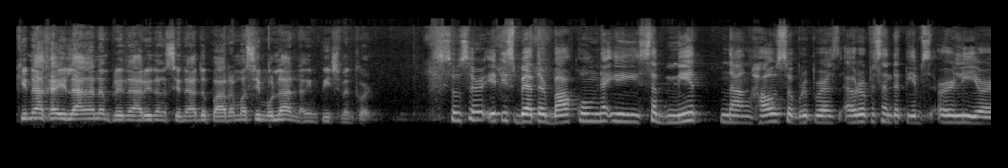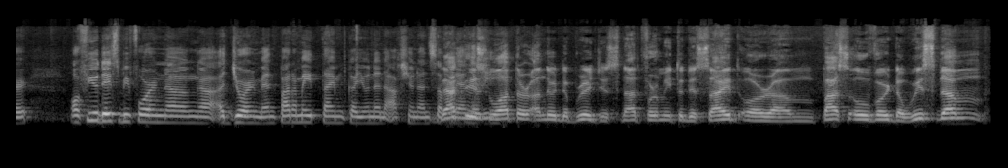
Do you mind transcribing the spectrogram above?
Kinakailangan ng plenaryo ng Senado para masimulan ang impeachment court. So sir, it is better ba kung nai-submit ng House of Repres- Representatives earlier o few days before ng uh, adjournment para may time kayo na na-actionan sa That plenary? is water under the bridge. It's not for me to decide or um, pass over the wisdom,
